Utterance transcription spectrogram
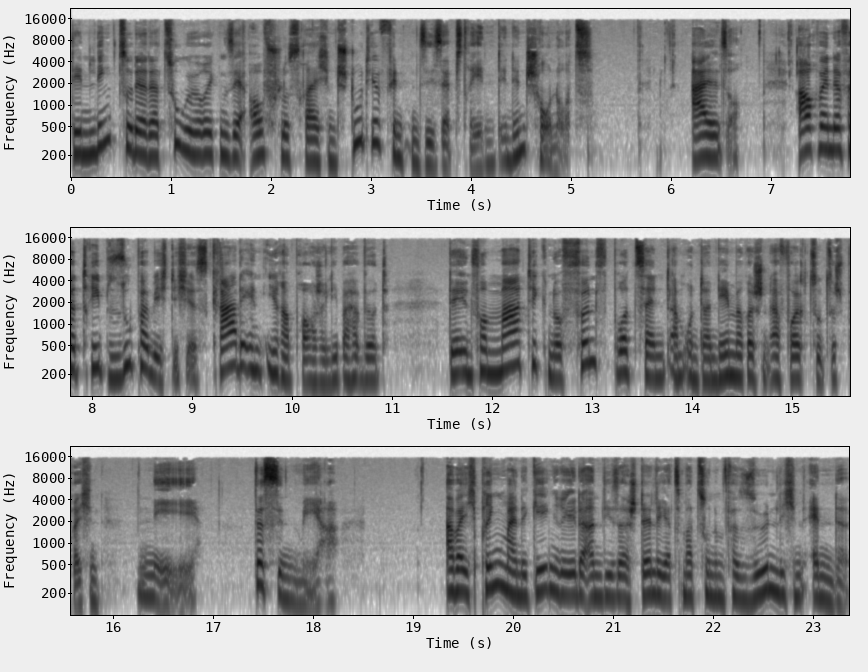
Den Link zu der dazugehörigen sehr aufschlussreichen Studie finden Sie selbstredend in den Shownotes. Also, auch wenn der Vertrieb super wichtig ist, gerade in Ihrer Branche, lieber Herr Wirth, der Informatik nur 5% am unternehmerischen Erfolg zuzusprechen, nee, das sind mehr. Aber ich bringe meine Gegenrede an dieser Stelle jetzt mal zu einem versöhnlichen Ende.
